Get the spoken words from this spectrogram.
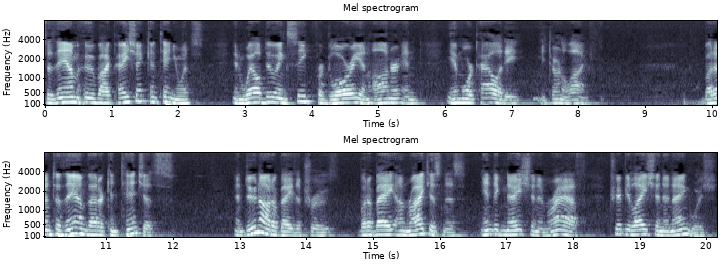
To them who by patient continuance in well doing seek for glory and honor and immortality, eternal life. But unto them that are contentious and do not obey the truth, but obey unrighteousness, indignation, and wrath, tribulation, and anguish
